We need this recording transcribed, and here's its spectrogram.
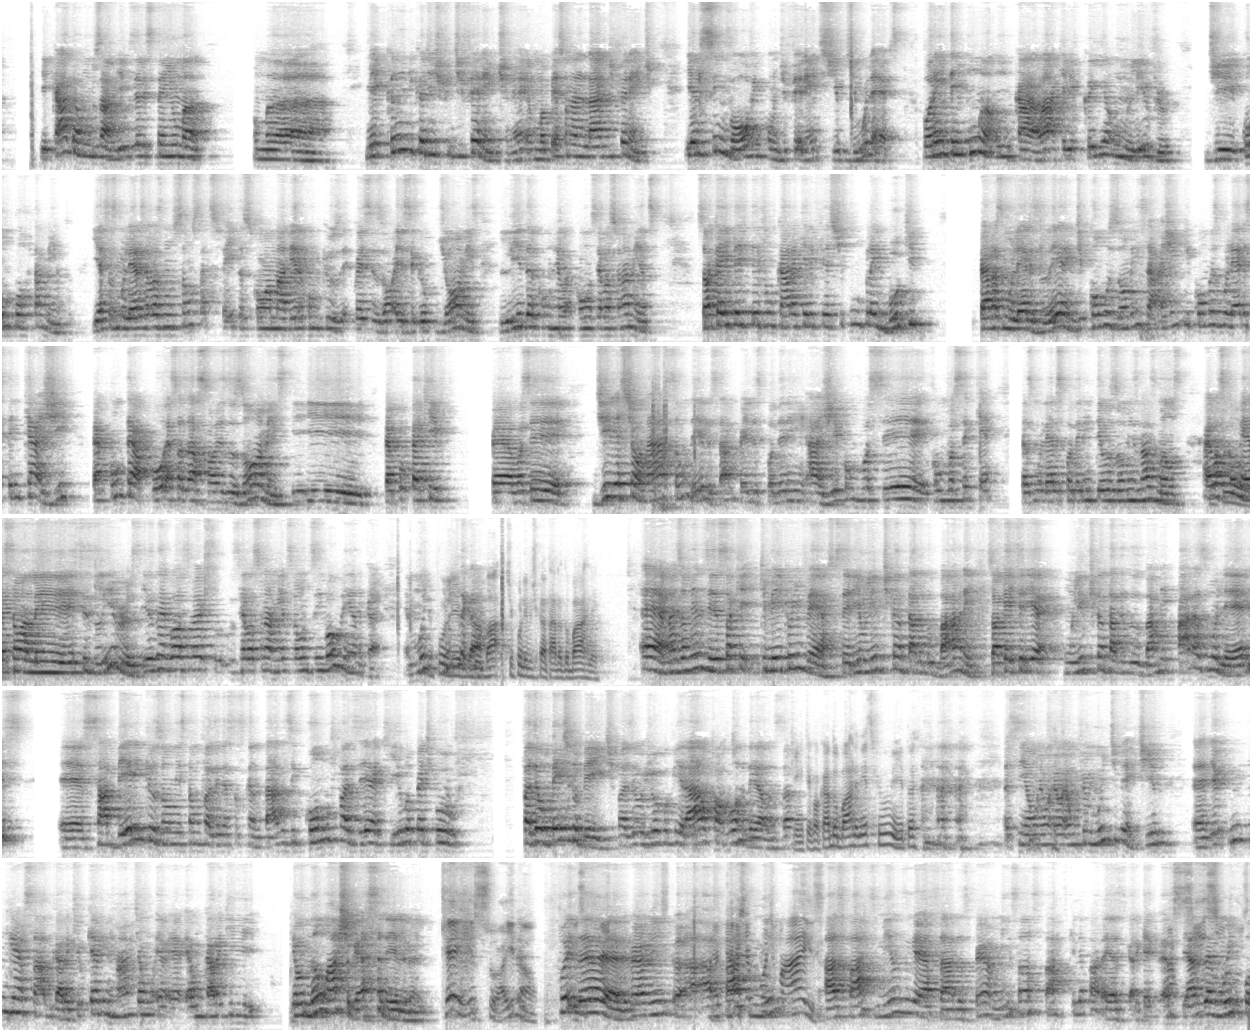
e cada um dos amigos eles têm uma, uma mecânica de, diferente, né? uma personalidade diferente. E eles se envolvem com diferentes tipos de mulheres. Porém, tem uma, um cara lá que ele cria um livro de comportamento. E essas mulheres elas não são satisfeitas com a maneira como que os, com esses, esse grupo de homens lida com, com os relacionamentos. Só que aí teve, teve um cara que ele fez tipo um playbook para as mulheres lerem de como os homens agem e como as mulheres têm que agir para contrapor essas ações dos homens e, e para que pra você direcionar a ação deles, sabe? Para eles poderem agir como você como você quer, para as mulheres poderem ter os homens nas mãos. Aí elas começam a ler esses livros e os negócios, vai, os relacionamentos vão desenvolvendo, cara. É muito, tipo muito legal. Bar, tipo o livro de cantada do Barney. É, mais ou menos isso, só que, que meio que o inverso. Seria um livro de cantada do Barney, só que aí seria um livro de cantada do Barney para as mulheres é, saberem que os homens estão fazendo essas cantadas e como fazer aquilo para, tipo, fazer o bait do bait, fazer o jogo virar ao favor delas, sabe? Tinha que ter colocado o Barney nesse filme aí, tá? Assim, é um, é um, é um filme muito divertido. É, engraçado, cara, que o Kevin Hart é um, é, é um cara que eu não acho graça nele, velho. Que isso? Aí não. Pois é, velho. Pra mim, é partes, é demais. as partes menos engraçadas, pra mim, são as partes que ele aparece, cara. Que é, as piadas é muito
